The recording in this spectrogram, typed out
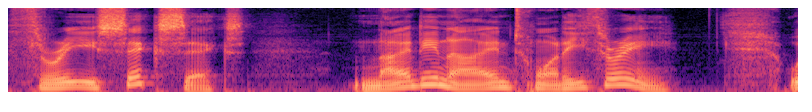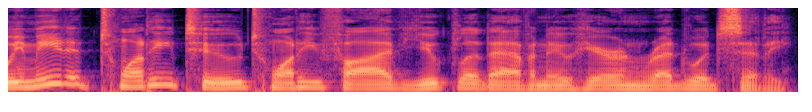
366 9923. We meet at 2225 Euclid Avenue here in Redwood City.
